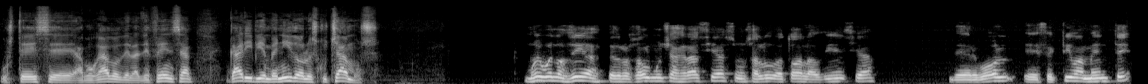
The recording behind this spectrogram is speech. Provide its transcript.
Usted es eh, abogado de la defensa. Gary, bienvenido, lo escuchamos. Muy buenos días, Pedro Saúl, muchas gracias. Un saludo a toda la audiencia de Herbol. Efectivamente,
